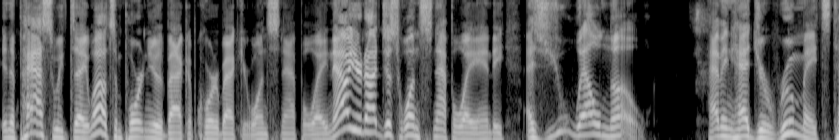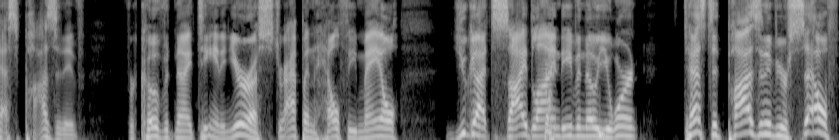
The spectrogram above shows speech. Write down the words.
in the past, we'd say, well, it's important you're the backup quarterback. You're one snap away. Now you're not just one snap away, Andy. As you well know, having had your roommates test positive for COVID 19, and you're a strapping, healthy male, you got sidelined even though you weren't tested positive yourself.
